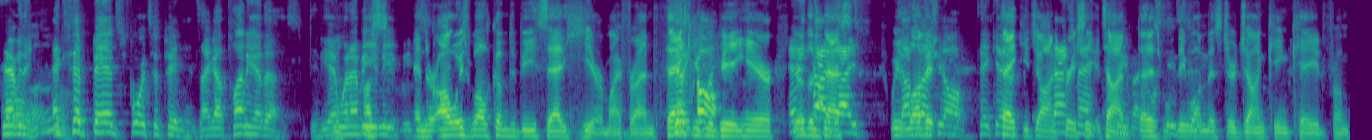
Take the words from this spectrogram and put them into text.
to everything. Oh. Except bad sports opinions. I got plenty of those. If you have mm, whatever you need me. and they're always welcome to be said here, my friend. Thank Just you for being here. You're the best. guys. We God love it. you all. Take care. Thank you, John. Thanks, Appreciate man. your you, time. buddy. That We'll is you the one, Mr. John Kincaid from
